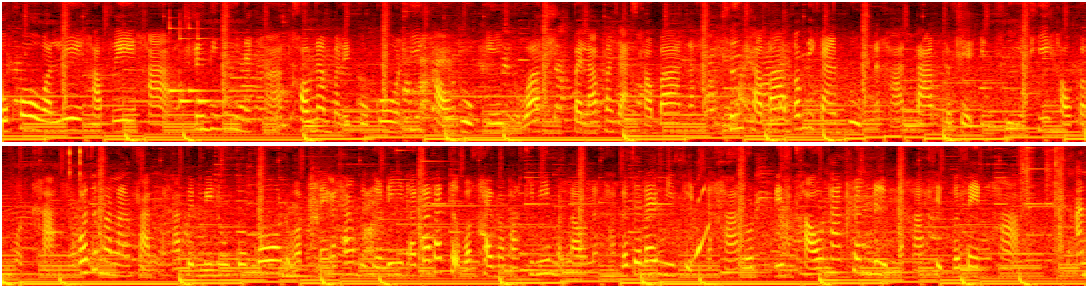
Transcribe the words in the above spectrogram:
โคโค่วัลเล่คาเฟ่ค่ะ ซึ่งที่นี่นะคะเขานำเมล็ดโกโก้ที่เขาปลูกเองหรือว่าไปรับมาจากชาวบ้านนะคะ ซึ่งชาวบ้านก็มีการปลูกนะคะ ตามเกษตรอินทรีย์ที่เขากำหนดค่ะก็จะมารังสรรค์นะคะ เป็นเมนูโกโก้หรือว่าแม้กระทั่งเบเกอรี่แล้วก็ถ้าเกิดว่าใครมาพักที่นี่เหมือนเรานะคะ ก็จะได้มีสิทธิ์นะคะลดดิสคาวค่าเครื่องดื่มนะคะ 10%ค่ะ อัน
